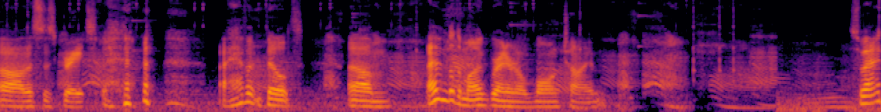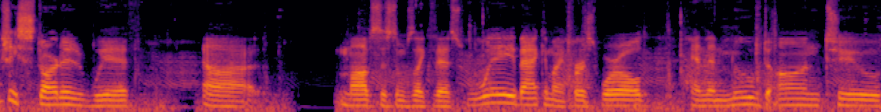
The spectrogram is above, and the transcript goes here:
Oh, this is great. I haven't built, um, I haven't built a mob grinder in a long time. So I actually started with uh, mob systems like this way back in my first world, and then moved on to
